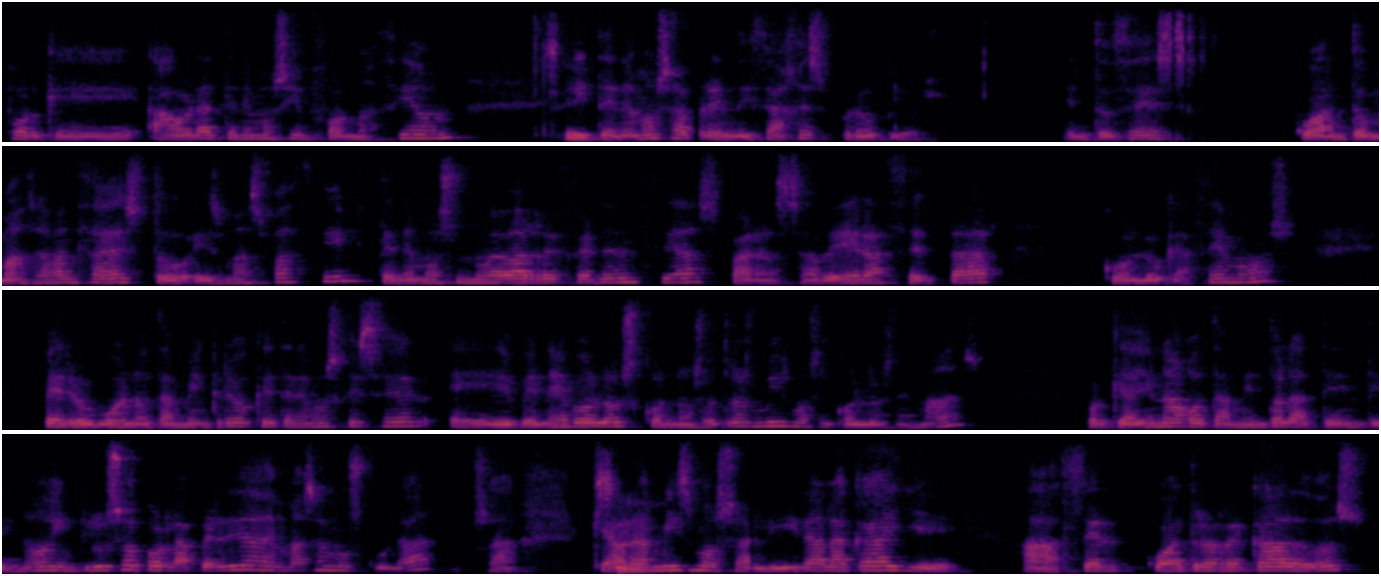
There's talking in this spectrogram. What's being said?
porque ahora tenemos información y tenemos aprendizajes propios. Entonces, Cuanto más avanza esto, es más fácil, tenemos nuevas referencias para saber acertar con lo que hacemos, pero bueno, también creo que tenemos que ser eh, benévolos con nosotros mismos y con los demás, porque hay un agotamiento latente, ¿no? Incluso por la pérdida de masa muscular. O sea, que ahora mismo salir a la calle a hacer cuatro recados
